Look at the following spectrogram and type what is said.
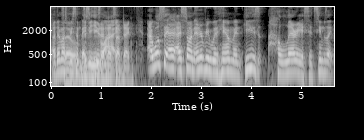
Oh, there must So be some dispute on that subject. I will say I, I saw an interview with him, and he's hilarious. It seems like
